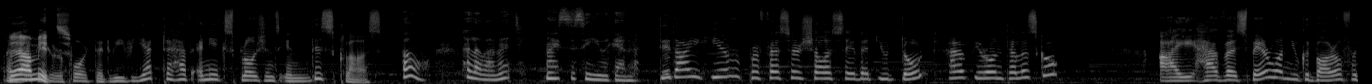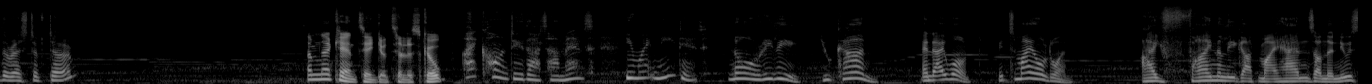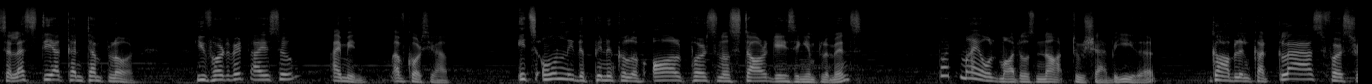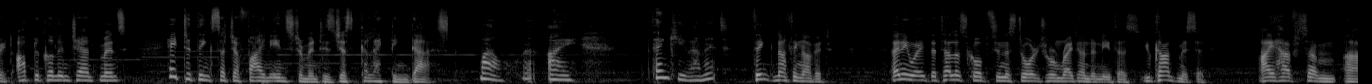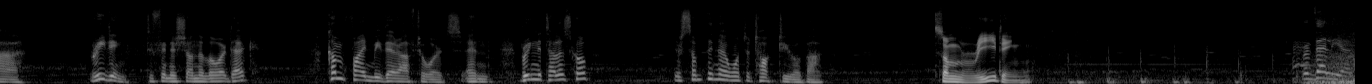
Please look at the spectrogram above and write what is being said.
I'm Yeah, happy Amit. to report that we've yet to have any explosions in this class. Oh, hello, Amit. Nice to see you again. Did I hear Professor Shah say that you don't have your own telescope? I have a spare one you could borrow for the rest of term. I mean, I can't take your telescope. I can't do that, Amit. You might need it. No, really, you can. And I won't. It's my old one. I finally got my hands on the new Celestia Contemplar. You've heard of it, I assume? I mean, of course you have. It's only the pinnacle of all personal stargazing implements. But my old model's not too shabby either. Goblin cut glass, first rate optical enchantments. Hate to think such a fine instrument is just collecting dust. Well, uh, I. Thank you, Amit. Think nothing of it. Anyway, the telescope's in the storage room right underneath us. You can't miss it. I have some, uh, reading to finish on the lower deck. Come find me there afterwards and bring the telescope. There's something I want to talk to you about. Some reading. Revelio.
